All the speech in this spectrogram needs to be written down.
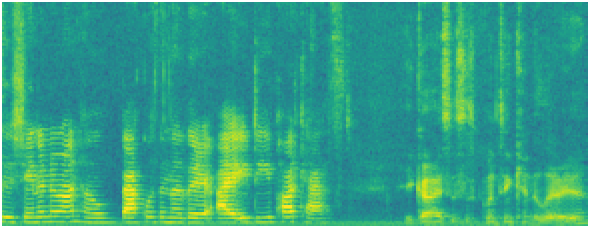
This is Shayna Naranjo back with another IAD podcast. Hey guys, this is Quentin Candelaria,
